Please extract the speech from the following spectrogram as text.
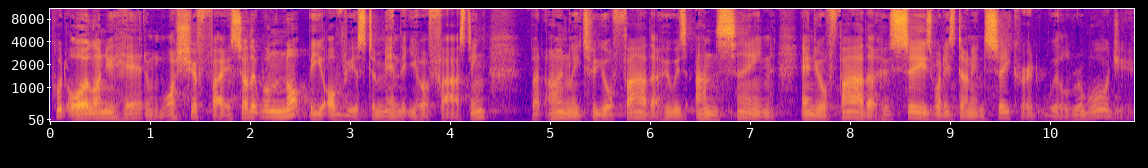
put oil on your head and wash your face, so that it will not be obvious to men that you are fasting, but only to your Father who is unseen, and your Father who sees what is done in secret will reward you.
